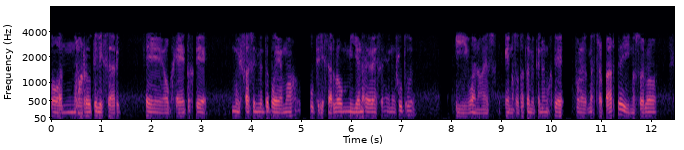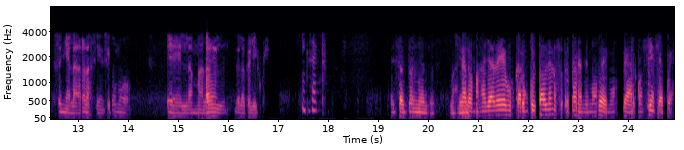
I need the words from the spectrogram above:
o no reutilizar eh, objetos que muy fácilmente podríamos utilizarlo millones de veces en un futuro. Y bueno, es que nosotros también tenemos que poner nuestra parte y no solo señalar a la ciencia como eh, la mala de la película. Exacto. Exactamente. Claro, más allá de buscar un culpable, nosotros también mismos debemos crear conciencia, pues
